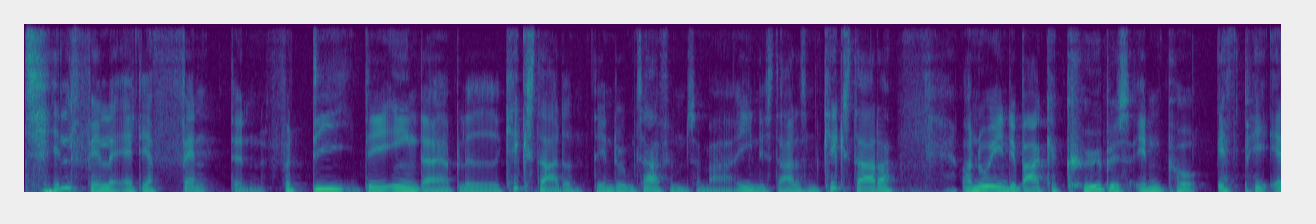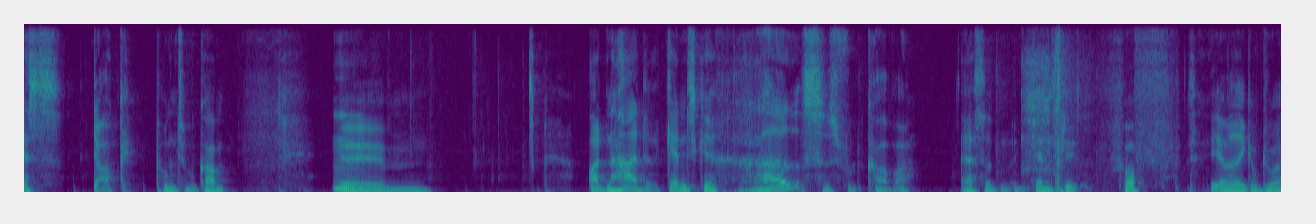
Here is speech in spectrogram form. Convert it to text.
tilfælde, at jeg fandt den, fordi det er en, der er blevet kickstartet. Det er en dokumentarfilm, som er egentlig startet som Kickstarter, og nu egentlig bare kan købes inde på fpsdoc.com. Mm. Øhm, og den har et ganske redselsfuldt cover. Altså, den er ganske... For, jeg ved ikke, om du har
